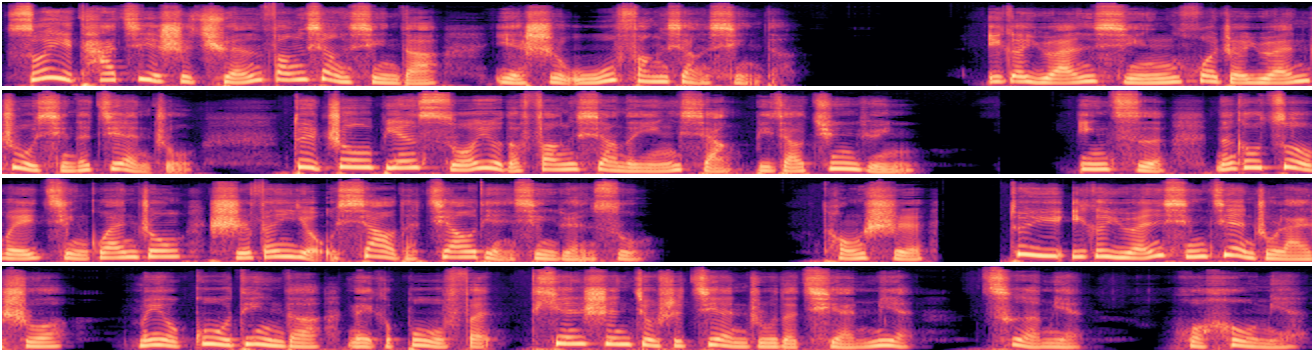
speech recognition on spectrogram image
所以它既是全方向性的，也是无方向性的。一个圆形或者圆柱形的建筑。对周边所有的方向的影响比较均匀，因此能够作为景观中十分有效的焦点性元素。同时，对于一个圆形建筑来说，没有固定的哪个部分天生就是建筑的前面、侧面或后面。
